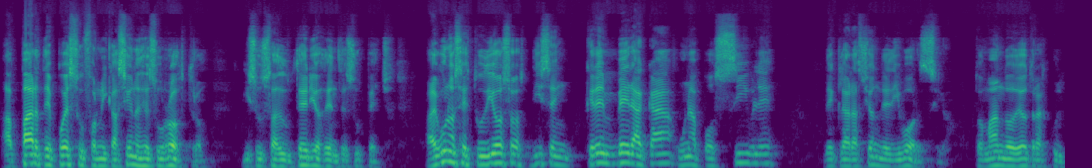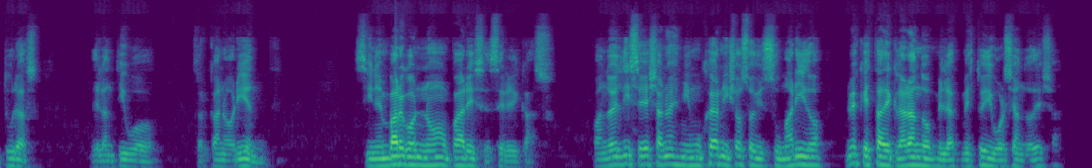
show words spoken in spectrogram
Aparte pues sus fornicaciones de su rostro, y sus adulterios de entre sus pechos. Algunos estudiosos dicen, creen ver acá una posible declaración de divorcio, tomando de otras culturas del antiguo cercano oriente. Sin embargo, no parece ser el caso. Cuando él dice, ella no es mi mujer ni yo soy su marido, no es que está declarando, me, me estoy divorciando de ella.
